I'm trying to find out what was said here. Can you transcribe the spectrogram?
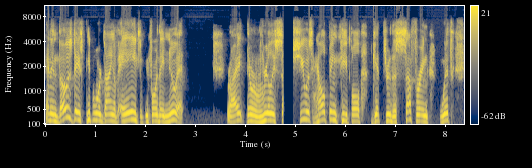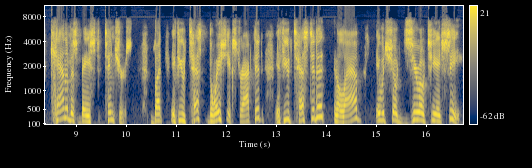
and in those days, people were dying of AIDS before they knew it right? They were really, she was helping people get through the suffering with cannabis based tinctures. But if you test the way she extracted, if you tested it in a lab, it would show zero THC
